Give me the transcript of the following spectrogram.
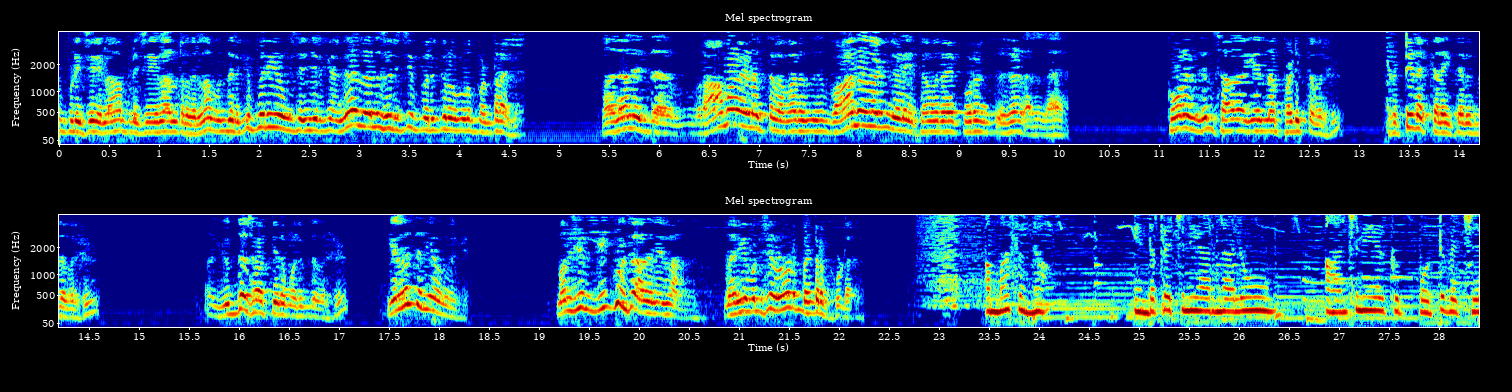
இப்படி செய்யலாம் அப்படி செய்யலாம்ன்றதெல்லாம் வந்திருக்கு. பெரியவங்க செஞ்சிருக்காங்க அதை அனுசரிச்சு இப்ப இருக்கிறவங்களும் பண்றாங்க. அதனால இந்த ராமாயணத்துல வருது வானரங்களை தவிர குரங்குகள் அல்ல. குரங்குன்னு சாதாரண என்ன படித்தவர்கள் கட்டிடக்கலை தெரிந்தவர்கள் யுத்த சாத்திரம் அறிந்தவர்கள் எல்லாம் தெரியும் அவங்களுக்கு மனுஷனுக்கு ஈக்குவல் தான் அதுல எல்லாம் நிறைய மனுஷனோட பெட்டர் கூட. அம்மா சொன்னா எந்த பிரச்சனையா இருந்தாலும் ஆஞ்சநேயருக்கு பொட்டு வச்சு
